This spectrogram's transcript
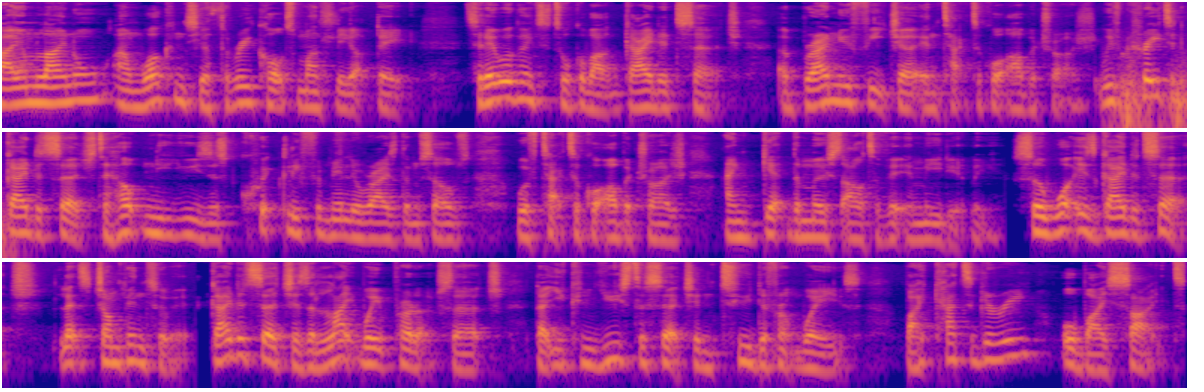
Hi, I'm Lionel, and welcome to your Threecolts monthly update. Today, we're going to talk about guided search, a brand new feature in tactical arbitrage. We've created guided search to help new users quickly familiarize themselves with tactical arbitrage and get the most out of it immediately. So, what is guided search? Let's jump into it. Guided search is a lightweight product search that you can use to search in two different ways by category or by site.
